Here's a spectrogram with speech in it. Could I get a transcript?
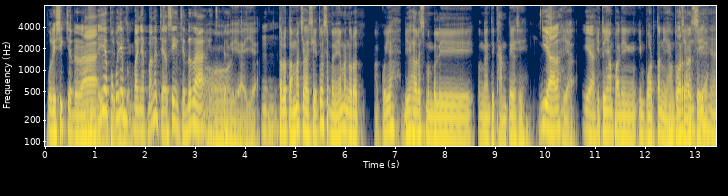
Pulisic cedera. Hmm, iya, pokoknya cedera banyak banget Chelsea yang cedera gitu Oh kan. iya iya. Mm-mm. Terutama Chelsea itu sebenarnya menurut aku ya, dia harus membeli pengganti Kante sih. Iyalah, Ya, iya. itu yang paling important ya untuk Important Chelsea sih. ya. ya.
